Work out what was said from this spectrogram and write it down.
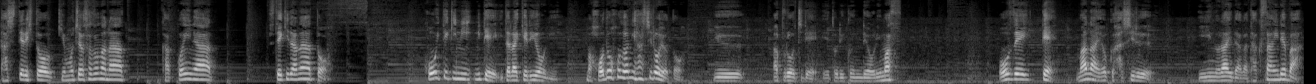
走ってる人気持ちよさそうだな、かっこいいな、素敵だなと、好意的に見ていただけるように、まあ、ほどほどに走ろうよというアプローチで取り組んでおります。大勢行ってマナーよく走る二輪のライダーがたくさんいれば、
